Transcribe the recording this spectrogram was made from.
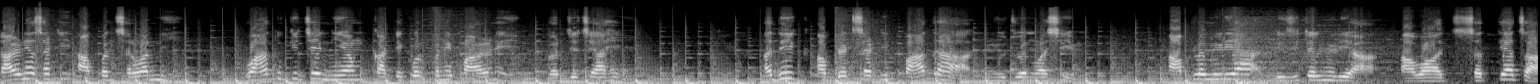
टाळण्यासाठी आपण सर्वांनी वाहतुकीचे नियम काटेकोरपणे पाळणे गरजेचे आहे. अधिक अपडेटसाठी पाहत रहा न्यूज वन वाशिम. आपलं मीडिया डिजिटल मीडिया आवाज सत्याचा.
